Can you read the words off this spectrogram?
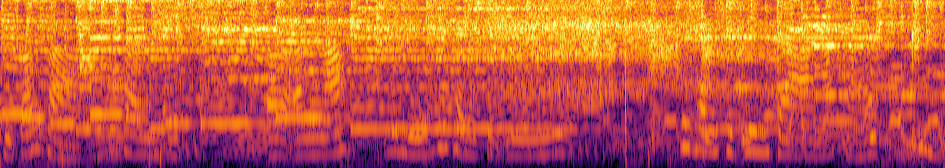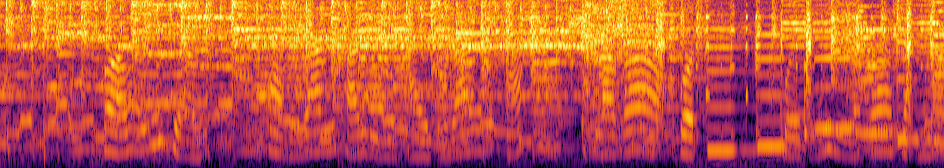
ผู้หญิงเป็นชุดเจ้าสามผู้ชายเป็นเอ่ออะไรนะไม่รู้ผู้ชายเป็นชุดนี้ผู้ชายเป็นชุดนินจานะคะขอให้ที่เสียงถ่ายไปบ้างนะคะหรือในไอไปบ้างนะคะ แล้วก็กดกดตรงนี้แล้วก็จับมือ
